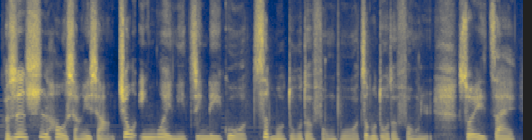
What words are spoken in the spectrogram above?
可是事后想一想，就因为你经历过这么多的风波，这么多的风雨，所以在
